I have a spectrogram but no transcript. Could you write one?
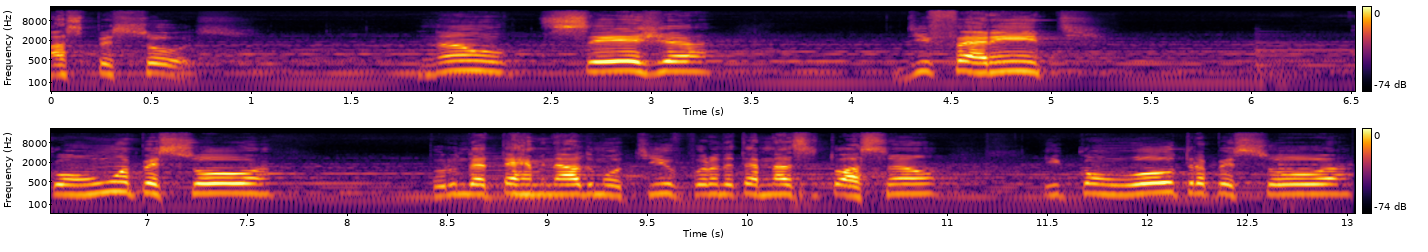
as pessoas. Não seja diferente com uma pessoa por um determinado motivo, por uma determinada situação, e com outra pessoa,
